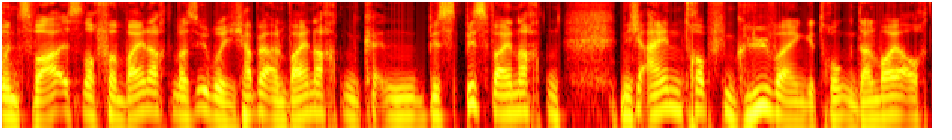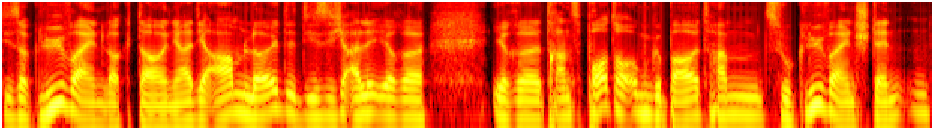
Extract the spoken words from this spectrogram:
Und zwar ist noch von Weihnachten was übrig. Ich habe ja an Weihnachten bis, bis Weihnachten nicht einen Tropfen Glühwein getrunken. Dann war ja auch dieser Glühwein-Lockdown. Ja, die armen Leute, die sich alle ihre, ihre Transporter umgebaut haben zu Glühweinständen,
